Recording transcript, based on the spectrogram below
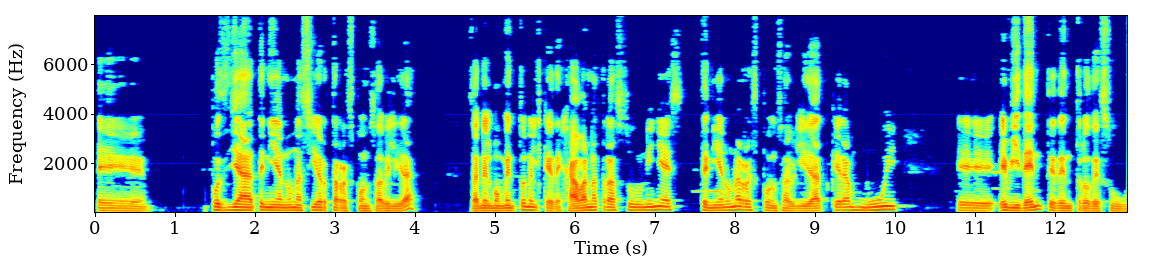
eh, pues ya tenían una cierta responsabilidad. O sea, en el momento en el que dejaban atrás su niñez, tenían una responsabilidad que era muy eh, evidente dentro de su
